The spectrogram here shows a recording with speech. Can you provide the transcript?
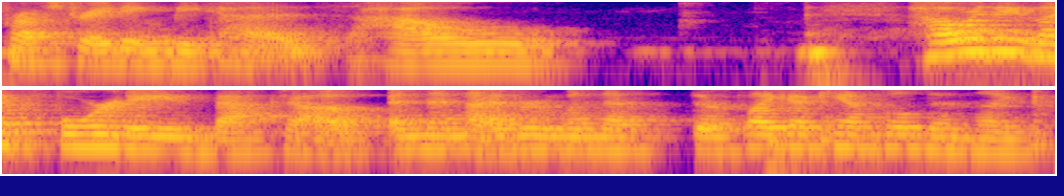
frustrating because how how are they like four days backed up and then everyone that their flight got canceled then like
